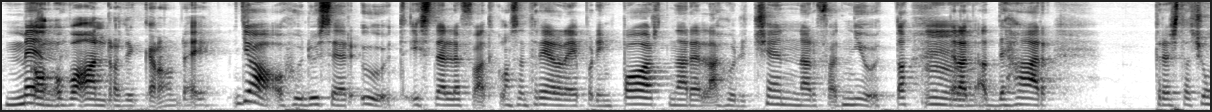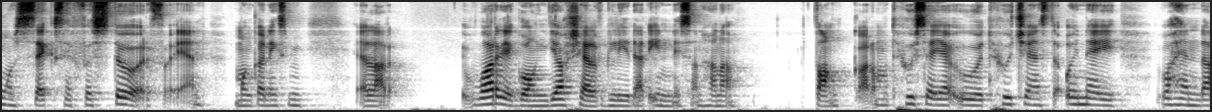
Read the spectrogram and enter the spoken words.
Men, Och, och vad andra tycker om dig. ja, och hur du ser ut istället för att koncentrera dig på din partner eller hur du känner för att njuta. Eller att, att det här prestationssexet förstör för en. Man kan liksom, eller varje gång jag själv glider in i sådana tankar om att hur ser jag ut, hur känns det, oj nej, vad händer,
